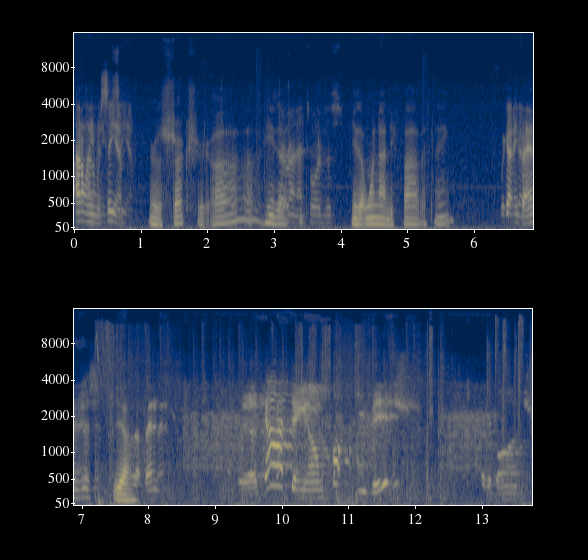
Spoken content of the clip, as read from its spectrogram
I don't even see him. There's a structure. Uh, he's They're at running towards us. he's at 195, I think. We got any bandages? Yeah. Got bandages? Yeah. God damn! Fuck you, bitch! There's a bunch.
